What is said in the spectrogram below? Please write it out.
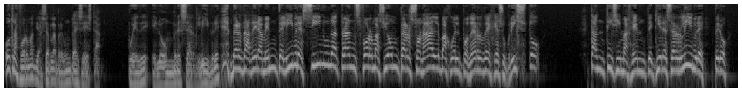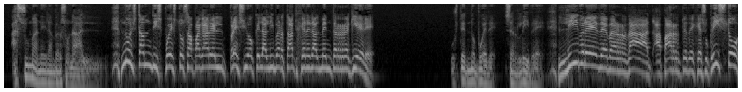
Otra forma de hacer la pregunta es esta. ¿Puede el hombre ser libre, verdaderamente libre, sin una transformación personal bajo el poder de Jesucristo? Tantísima gente quiere ser libre, pero a su manera personal. No están dispuestos a pagar el precio que la libertad generalmente requiere. Usted no puede ser libre, libre de verdad, aparte de Jesucristo,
